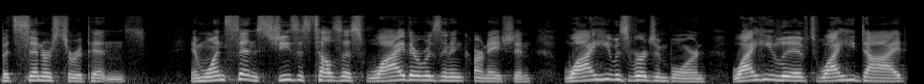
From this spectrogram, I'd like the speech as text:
but sinners to repentance. In one sentence, Jesus tells us why there was an incarnation, why he was virgin born, why he lived, why he died,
